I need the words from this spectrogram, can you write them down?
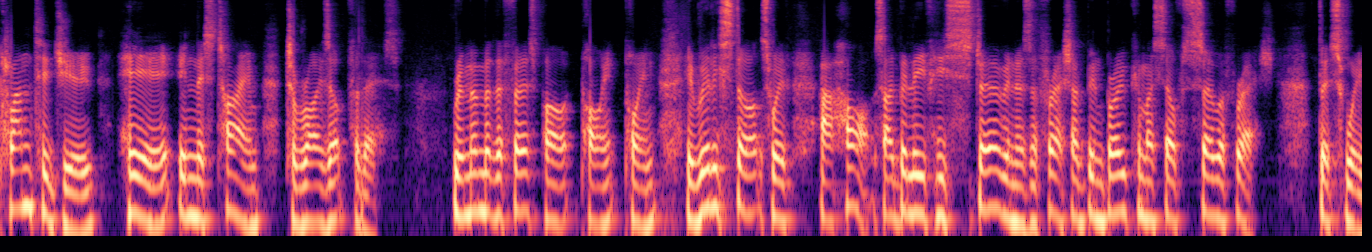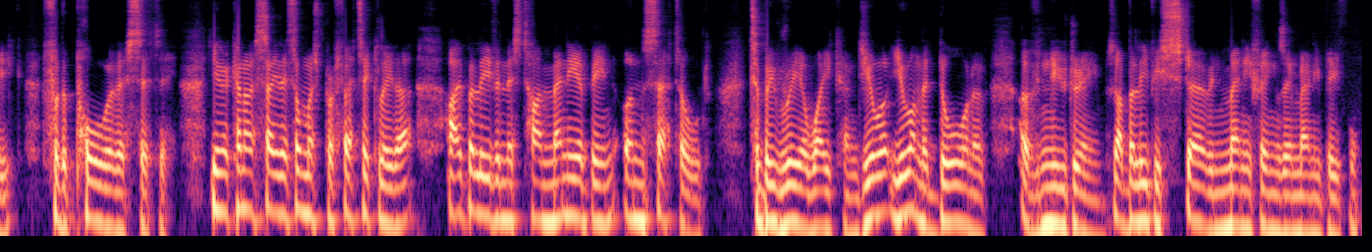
planted you here in this time to rise up for this. Remember the first part, point, point, it really starts with our hearts. I believe he's stirring us afresh. I've been broken myself so afresh this week for the poor of this city. You know, can I say this almost prophetically that I believe in this time many have been unsettled to be reawakened. You're, you're on the dawn of, of new dreams. I believe he's stirring many things in many people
